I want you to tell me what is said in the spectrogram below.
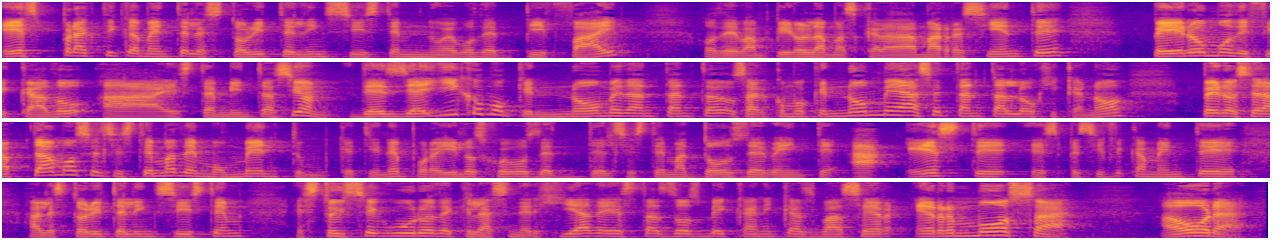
es prácticamente el storytelling system nuevo de P5 o de Vampiro la Mascarada más reciente pero modificado a esta ambientación. Desde allí como que no me dan tanta, o sea, como que no me hace tanta lógica, ¿no? Pero si adaptamos el sistema de momentum que tiene por ahí los juegos del sistema 2D20 a este específicamente al storytelling system, estoy seguro de que la sinergia de estas dos mecánicas va a ser hermosa. Ahora,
